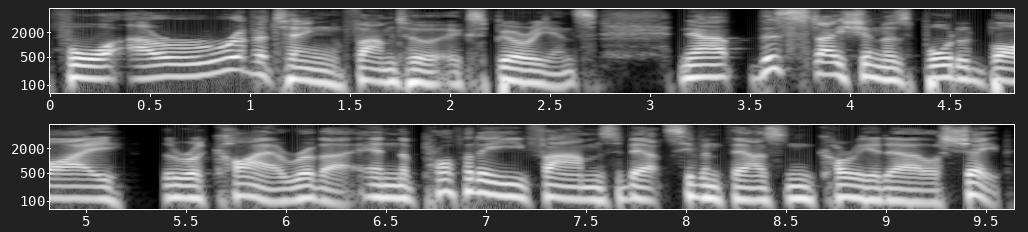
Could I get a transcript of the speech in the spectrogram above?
for a riveting farm tour experience. Now, this station is bordered by the Rakaia River, and the property farms about 7,000 Corriedale sheep.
